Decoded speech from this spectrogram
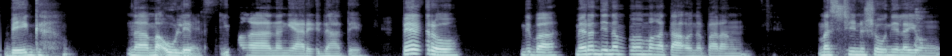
big na maulit Yes. yung mga nangyari dati. Pero, 'di ba? Meron din naman mga tao na parang mas sinushow nila yung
